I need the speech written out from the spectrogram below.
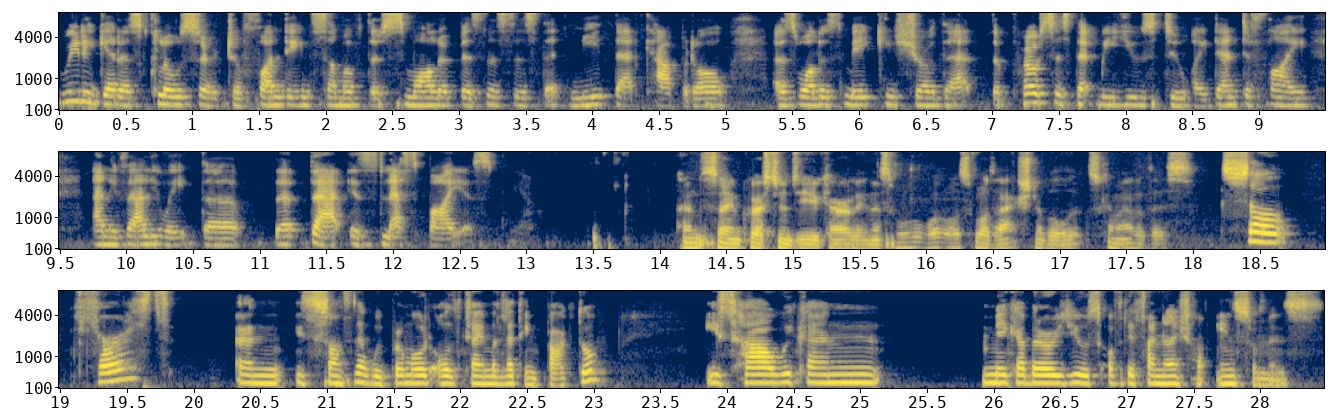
really get us closer to funding some of the smaller businesses that need that capital, as well as making sure that the process that we use to identify and evaluate the that, that is less biased. And same question to you, Carolina. So what, what's what actionable that's come out of this? So first, and it's something that we promote all the time at Latimpacto, is how we can make a better use of the financial instruments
